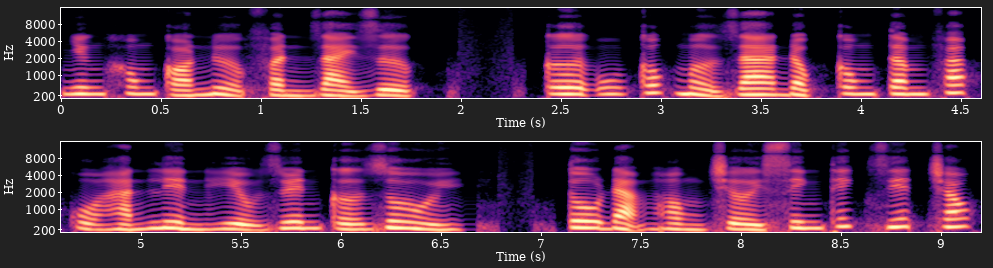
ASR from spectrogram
nhưng không có nửa phần giải dược. Cơ u cốc mở ra độc công tâm pháp của hắn liền hiểu duyên cớ rồi. Tô Đạm Hồng trời sinh thích giết chóc.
